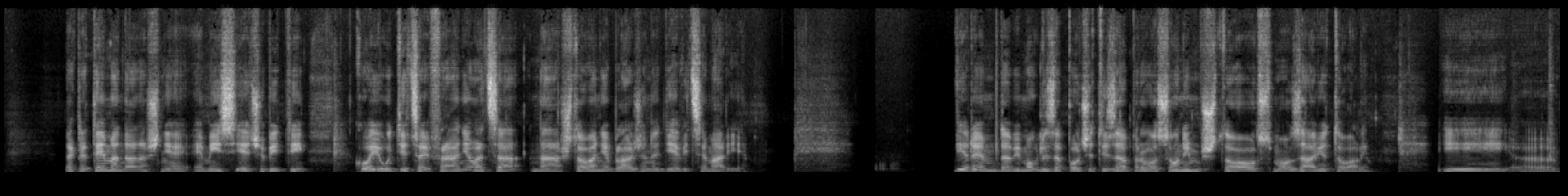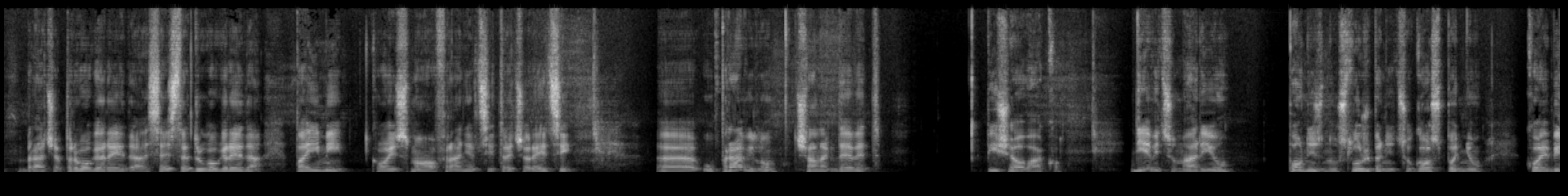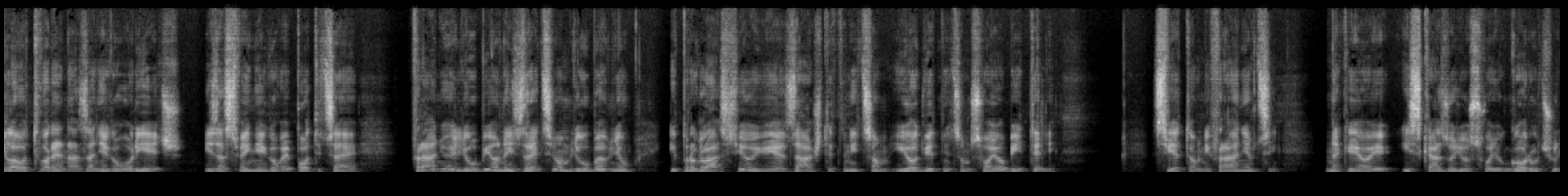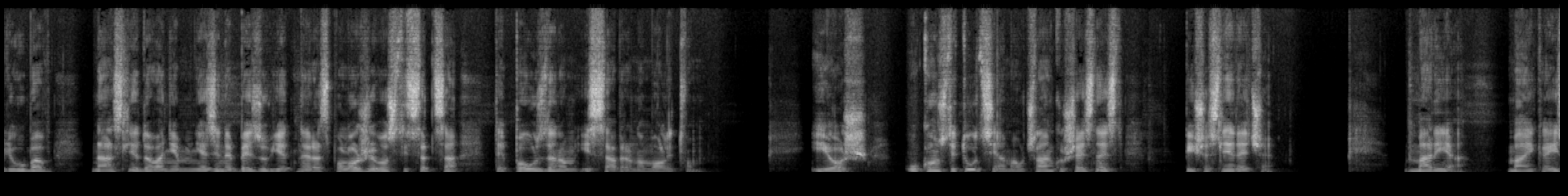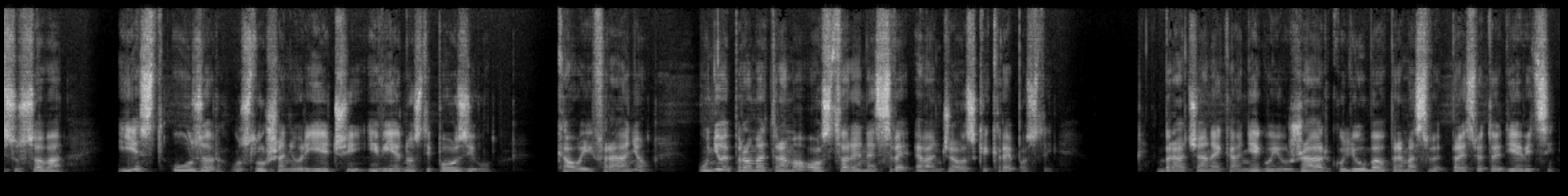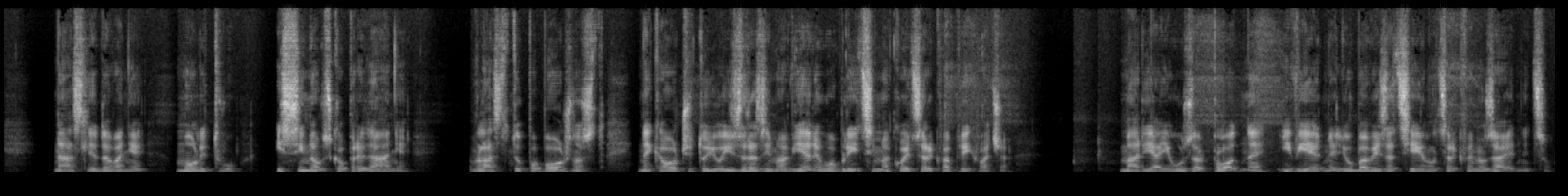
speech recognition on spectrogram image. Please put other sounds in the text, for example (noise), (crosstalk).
Dakle, tema današnje emisije će biti koji je utjecaj Franjevaca na štovanje blažene djevice Marije. Vjerujem da bi mogli započeti zapravo s onim što smo zavjetovali i e, braća prvoga reda, sestre drugog reda, pa i mi koji smo Franjevci trećoreci, e, u pravilu, članak 9, piše ovako. Djevicu Mariju, poniznu službenicu gospodnju, koja je bila otvorena za njegovu riječ i za sve njegove poticaje, Franjo je ljubio neizrecivom ljubavlju i proglasio ju je zaštitnicom i odvjetnicom svoje obitelji. Svjetovni Franjevci neke joj iskazuju svoju goruću ljubav nasljedovanjem njezine bezuvjetne raspoloživosti srca te pouzdanom i sabranom molitvom. I još, u konstitucijama u članku 16 piše sljedeće. Marija, majka Isusova, jest uzor u slušanju riječi i vjernosti pozivu. Kao i Franjo, u njoj promatramo ostvarene sve evanđelske kreposti. Braća neka njeguju žarku ljubav prema presvetoj djevici, nasljedovanje, molitvu i sinovsko predanje. Vlastitu pobožnost neka očituju izrazima vjere u oblicima koje crkva prihvaća. Marija je uzor plodne i vjerne ljubavi za cijelu crkvenu zajednicu.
